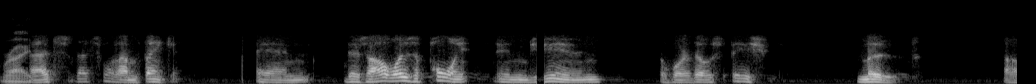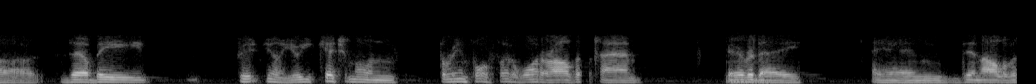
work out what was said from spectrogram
Right. That's that's what I'm thinking. And there's always a point in June where those fish move. Uh, they'll be, you know, you, you catch them on three and four foot of water all the time, every day, and then all of a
